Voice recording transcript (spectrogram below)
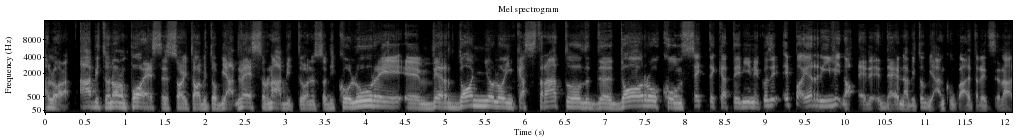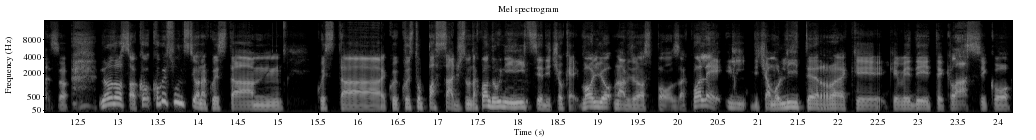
allora, abito no, non può essere il solito abito bianco, deve essere un abito, so, di colore eh, verdognolo incastrato d- d'oro con sette catenine così, e poi arrivi, no, ed è un abito bianco uguale tradizionale. So. Non lo so, co- come funziona questa... Mh, mm, questa, questo passaggio, insomma, da quando uno inizia e dice ok, voglio un abito da sposa, qual è il, diciamo, l'iter che, che vedete classico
